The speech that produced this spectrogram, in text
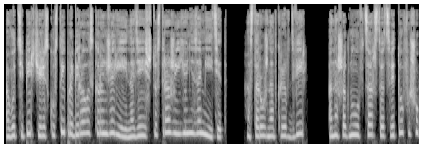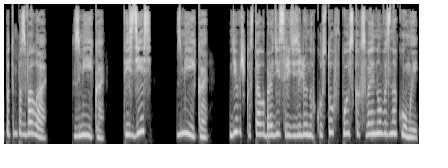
А вот теперь через кусты пробиралась к оранжерее, надеясь, что стража ее не заметит. Осторожно открыв дверь, она шагнула в царство цветов и шепотом позвала. «Змейка, ты здесь? Змейка!» Девочка стала бродить среди зеленых кустов в поисках своей новой знакомой.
